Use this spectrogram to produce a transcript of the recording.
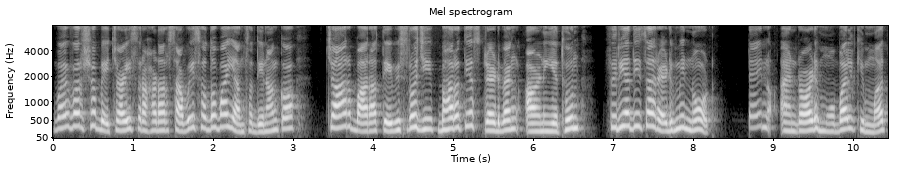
वय वर्ष बेचाळीस राहणार सावळी सदोबा यांचा दिनांक चार बारा तेवीस रोजी भारतीय स्टेट बँक आर्णी येथून फिर्यादीचा Redmi Note ten Android mobile किंमत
